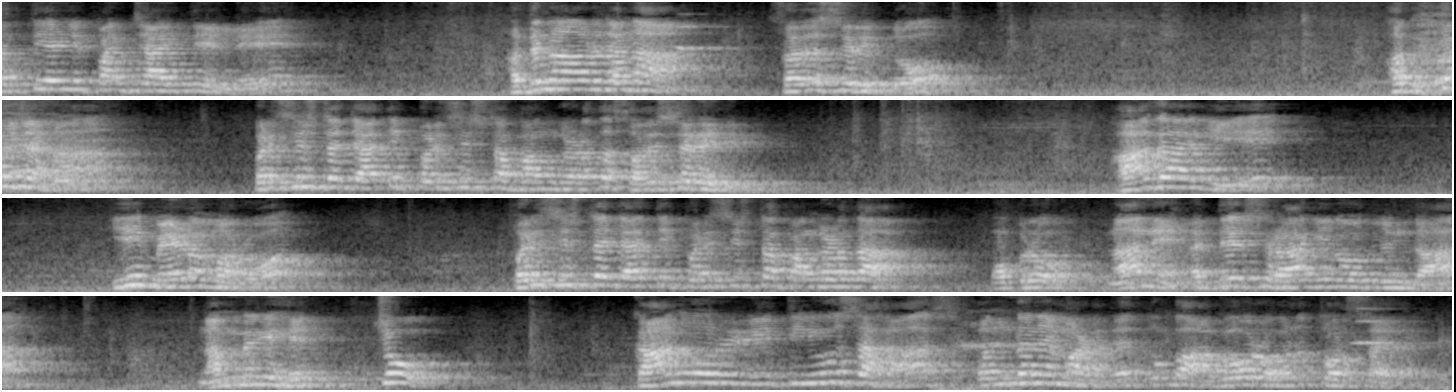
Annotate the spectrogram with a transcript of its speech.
ಸತ್ತಿಹಳ್ಳಿ ಪಂಚಾಯಿತಿಯಲ್ಲಿ ಹದಿನಾರು ಜನ ಸದಸ್ಯರಿದ್ದು. ಹತ್ತು ಜನ ಪರಿಶಿಷ್ಟ ಜಾತಿ, ಪರಿಶಿಷ್ಟ ಪಂಗಡದ ಸದಸ್ಯರೇ ಇದ್ದೀವಿ ಹಾಗಾಗಿ ಈ ಮೇಡಮ್ ಅವರು ಪರಿಶಿಷ್ಟ ಜಾತಿ, ಪರಿಶಿಷ್ಟ ಪಂಗಡದ ಒಬ್ಬರು ನಾನೇ ಅಧ್ಯಕ್ಷರಾಗಿರೋದ್ರಿಂದ ನಮಗೆ ಹೆಚ್ಚು ಕಾನೂನು ರೀತಿಯೂ ಸಹ ಸ್ಪಂದನೆ ಮಾಡದೆ ತುಂಬಾ ಅಗೌರವವನ್ನು ತೋರಿಸ್ತಾ ಇದ್ದಾರೆ.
